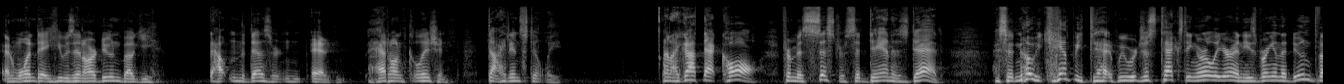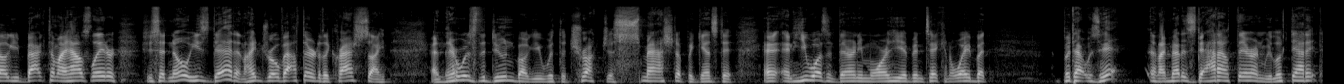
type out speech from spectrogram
and one day he was in our dune buggy out in the desert and, and head on collision, died instantly. And I got that call from his sister, said, Dan is dead. I said, No, he can't be dead. We were just texting earlier and he's bringing the dune buggy back to my house later. She said, No, he's dead. And I drove out there to the crash site and there was the dune buggy with the truck just smashed up against it. And, and he wasn't there anymore. He had been taken away, but, but that was it. And I met his dad out there and we looked at it.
